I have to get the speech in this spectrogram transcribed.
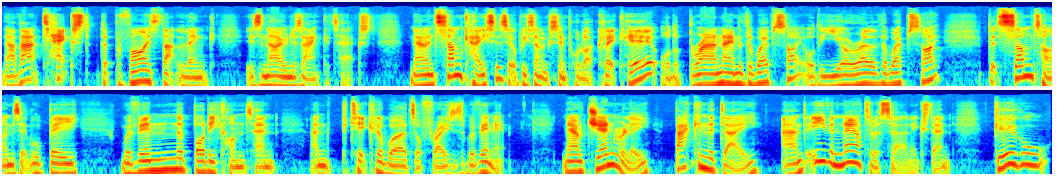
Now, that text that provides that link is known as anchor text. Now, in some cases, it'll be something simple like click here, or the brand name of the website, or the URL of the website, but sometimes it will be within the body content and particular words or phrases within it. Now, generally, back in the day, and even now to a certain extent, Google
